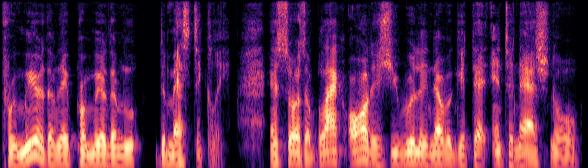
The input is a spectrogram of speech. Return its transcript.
premiere them, they premiere them domestically, and so as a black artist, you really never get that international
